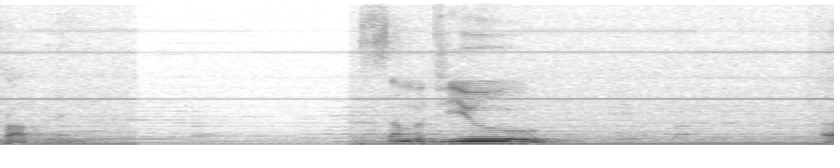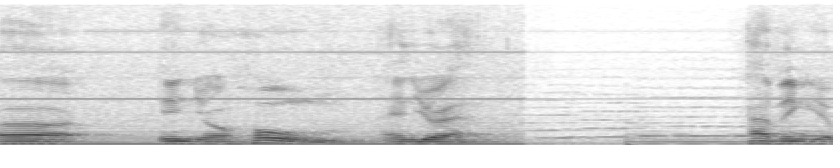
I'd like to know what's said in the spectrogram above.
problem. Some of you are in your home and you're having your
